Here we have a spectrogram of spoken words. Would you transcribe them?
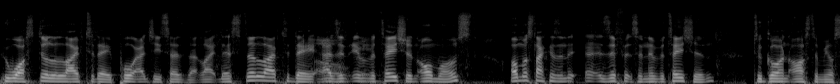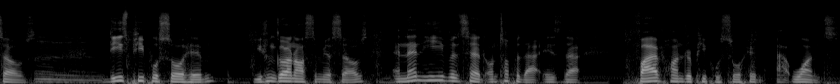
who are still alive today. Paul actually says that like they're still alive today as Oh, an okay. invitation, almost, almost like as an as if it's an invitation to go and ask them yourselves. Mm. These people saw him. You can go and ask them yourselves. And then he even said, on top of that, is that 500 people saw him at once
